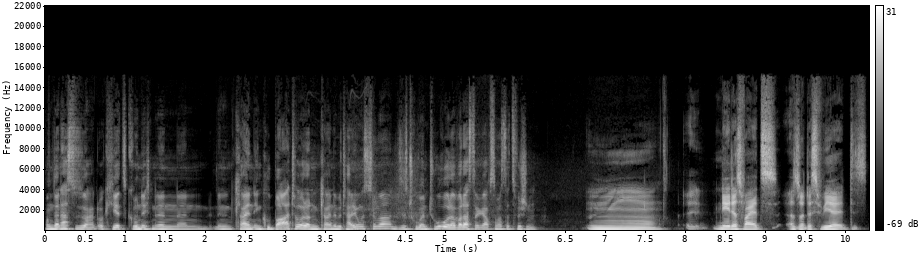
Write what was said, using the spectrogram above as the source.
und dann hast du gesagt, okay, jetzt gründe ich einen, einen, einen kleinen Inkubator oder ein kleines Beteiligungszimmer, dieses Truventura oder war das, da gab es noch was dazwischen? Mm, äh, nee, das war jetzt, also dass wir, das,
